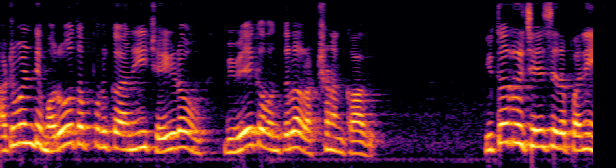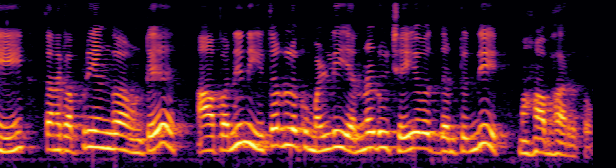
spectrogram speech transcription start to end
అటువంటి మరో తప్పును కానీ చేయడం వివేకవంతుల లక్షణం కాదు. ఇతరులు చేసిన పని తనకు అప్రియంగా ఉంటే ఆ పనిని ఇతరులకు మళ్ళీ ఎన్నడూ చేయవద్దంటుంది మహాభారతం.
